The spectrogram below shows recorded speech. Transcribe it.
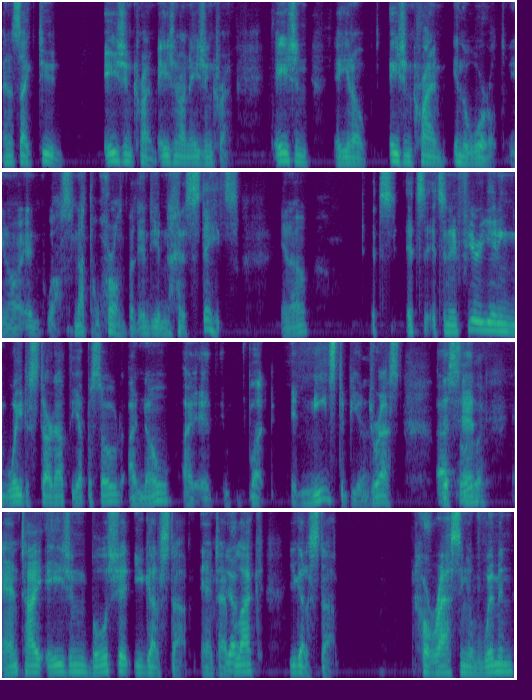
And it's like, dude, Asian crime, Asian on Asian crime. Asian, you know, Asian crime in the world, you know, and well, it's not the world, but in the United States, you know. It's it's it's an infuriating way to start out the episode. I know, I it, but it needs to be addressed. This Absolutely. anti-Asian bullshit, you got to stop. Anti-black, you got to stop. Harassing of women,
